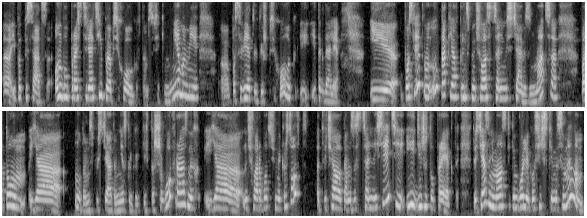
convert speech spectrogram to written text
э, и подписаться. Он был про стереотипы о психологах, там, со всякими мемами, посоветуй, ты же психолог и, и так далее. И после этого, ну, так я, в принципе, начала социальными сетями заниматься. Потом я, ну, там, спустя там несколько каких-то шагов разных, я начала работать в Microsoft, отвечала там за социальные сети и digital-проекты. То есть я занималась таким более классическим SMM,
